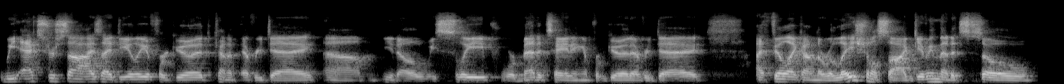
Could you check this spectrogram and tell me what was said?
we exercise ideally if we're good kind of every day. Um, you know, we sleep, we're meditating if we're good every day. I feel like on the relational side, given that it's so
